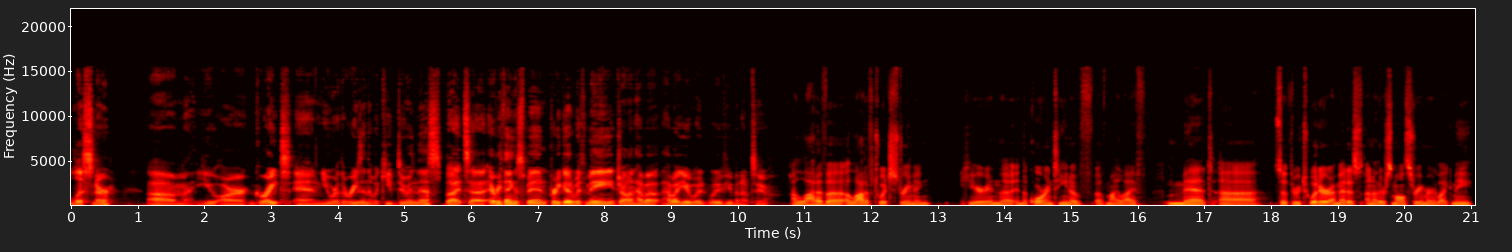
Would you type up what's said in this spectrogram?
listener. Um, you are great, and you are the reason that we keep doing this. But uh, everything's been pretty good with me, John. How about how about you? What what have you been up to? A lot of uh, a lot of Twitch streaming here in the in the quarantine of of my life. Met uh, so through Twitter, I met a another small streamer like me,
